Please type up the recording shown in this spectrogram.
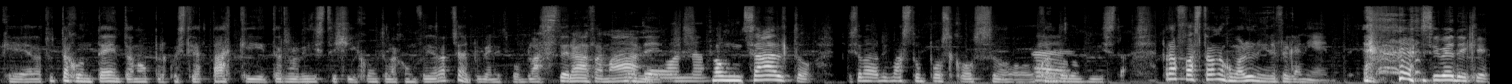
che era tutta contenta no, per questi attacchi terroristici contro la Confederazione, poi viene tipo blasterata male, Madonna. fa un salto, ci sono rimasto un po' scosso eh. quando l'ho vista, però fa strano come a lui non gliene frega niente, si vede che,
